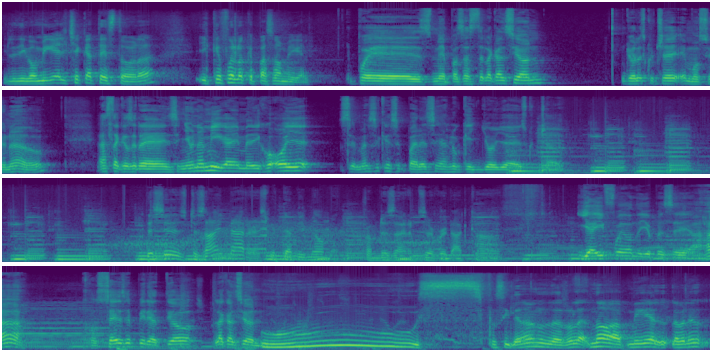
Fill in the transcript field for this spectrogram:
Y le digo, Miguel, chécate esto, ¿verdad? ¿Y qué fue lo que pasó, Miguel? Pues me pasaste la canción, yo la escuché emocionado, hasta que se la enseñé a una amiga y me dijo, oye, se me hace que se parece a algo que yo ya he escuchado. This is Design Matters with Debbie Millman from DesignObserver.com. Y ahí fue donde yo pensé, ajá, José se pirateó la canción. Uh, fusilaron las rolas. No, Miguel, la verdad, la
